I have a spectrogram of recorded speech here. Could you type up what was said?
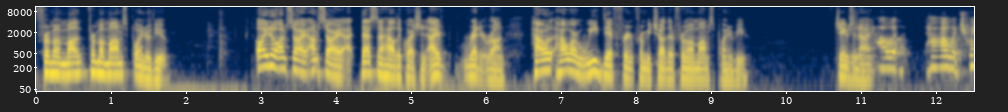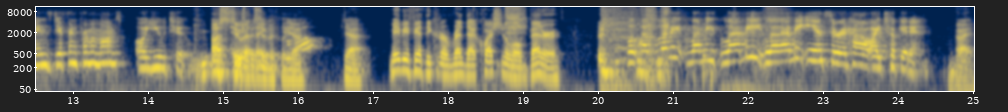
from a mom from a mom's point of view? Oh, I know. I'm sorry. I'm sorry. I- That's not how the question. I read it wrong. How how are we different from each other from a mom's point of view? James and I. How are, how are twins different from a mom's or you two? Us too, I specifically. Yeah. Yeah. Maybe if Anthony could have read that question a little better. Well, uh, let me let me let me let me answer it how I took it in. All right.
